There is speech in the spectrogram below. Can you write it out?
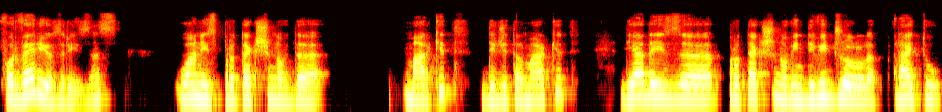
for various reasons. One is protection of the market, digital market. The other is uh, protection of individual right to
